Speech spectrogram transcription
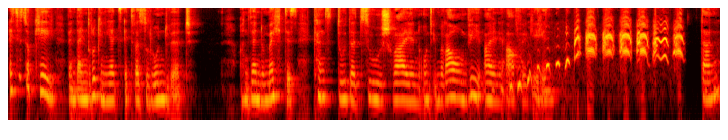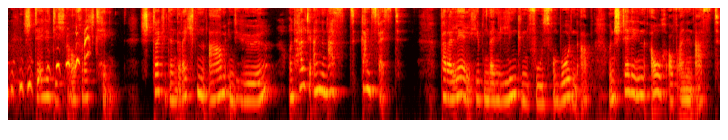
Es ist okay, wenn dein Rücken jetzt etwas rund wird. Und wenn du möchtest, kannst du dazu schreien und im Raum wie eine Affe gehen. Dann stelle dich aufrecht hin. Strecke den rechten Arm in die Höhe und halte einen Ast ganz fest. Parallel heben deinen linken Fuß vom Boden ab und stelle ihn auch auf einen Ast.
